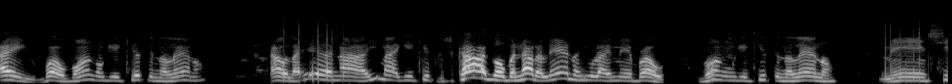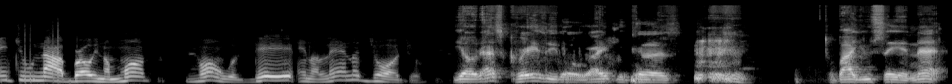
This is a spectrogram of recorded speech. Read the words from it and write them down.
"Hey, bro, Von gonna get killed in Atlanta." I was like, "Hell nah, he might get killed in Chicago, but not Atlanta." He was like, "Man, bro, Von gonna get killed in Atlanta." Man, shit you not, bro. In a month, Von was dead in Atlanta, Georgia. Yo, that's crazy though, right? Because by you saying that,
